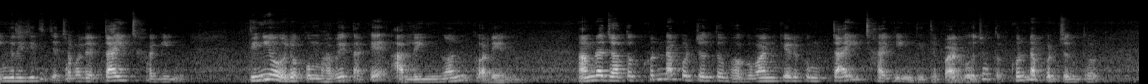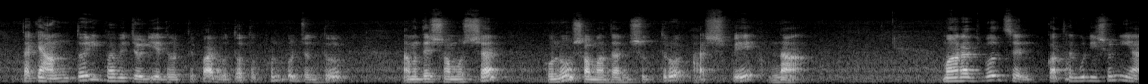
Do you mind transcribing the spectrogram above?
ইংরেজিতে যেটা বলে টাইট হাগিং তিনি ওই রকমভাবে তাকে আলিঙ্গন করেন। আমরা যতক্ষণ না পর্যন্ত ভগবানকে এরকম টাইট হাগিং দিতে পারব, যতক্ষণ না পর্যন্ত তাকে আন্তরিকভাবে জড়িয়ে ধরতে পারব, ততক্ষণ পর্যন্ত আমাদের সমস্যার কোনো সমাধান সূত্র আসবে না। মহারাজ বলছেন, কথাগুলি শুনিয়া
